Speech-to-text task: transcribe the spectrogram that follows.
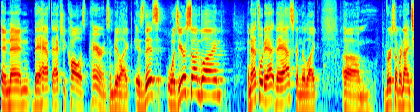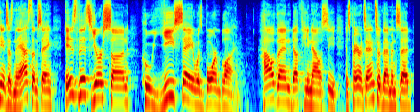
And then they have to actually call his parents and be like, is this, was your son blind? And that's what they ask him. They're like, um, verse number 19 says, And they asked them, saying, Is this your son who ye say was born blind? How then doth he now see? His parents answered them and said,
